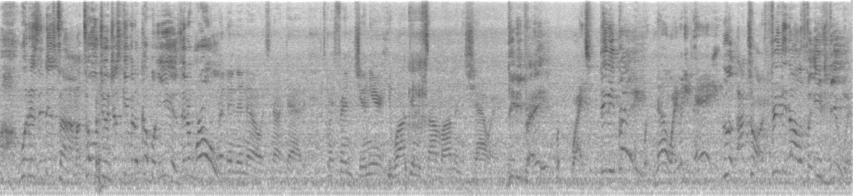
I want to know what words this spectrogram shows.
Ah, what is it this time? I told you, just give it a couple years. It'll grow. No, no, no, no, it's not Dad. It's my friend Junior. He walked in and saw Mom in the shower. Did he pay? What? What? Did he pay? What? No, why would he pay? Look, I charge fifty dollars for each viewing.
